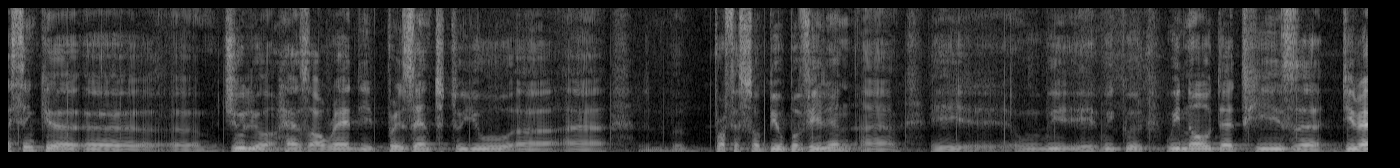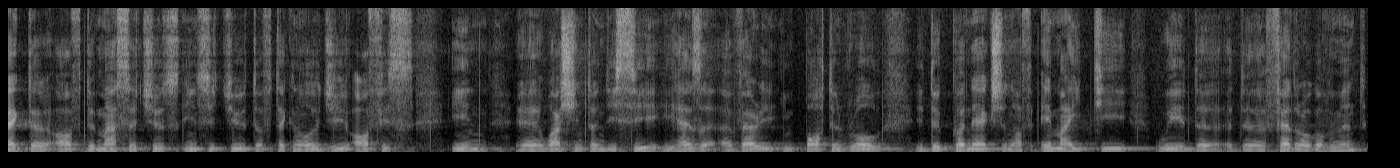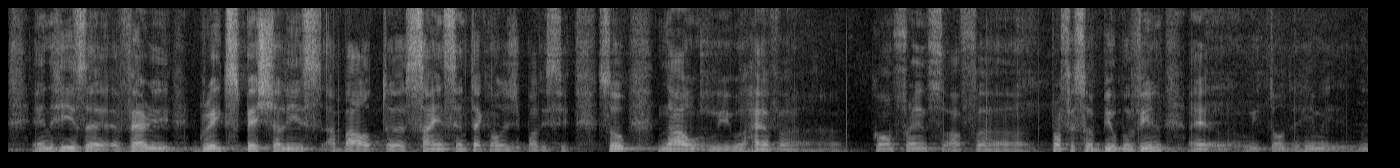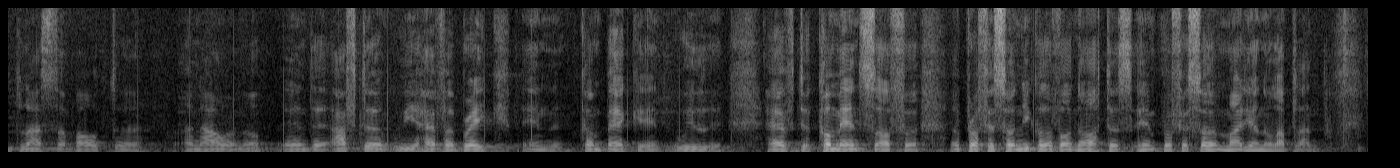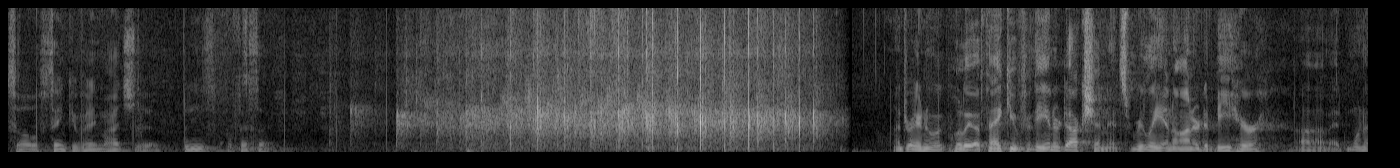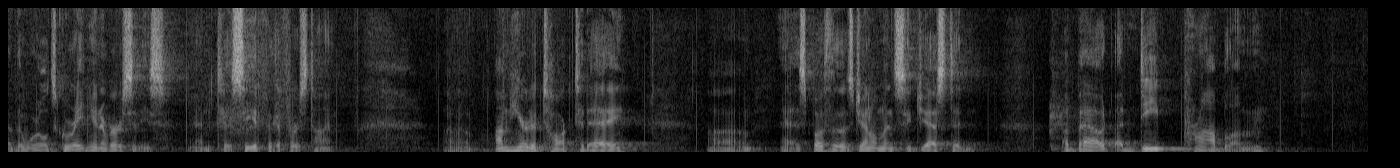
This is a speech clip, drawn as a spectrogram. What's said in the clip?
I think uh, uh, Julio has already presented to you uh, Professor Bill Bonvillian. He, we, we, could, we know that he is director of the Massachusetts Institute of Technology office in uh, Washington, D.C. He has a, a, very important role in the connection of MIT with the, the federal government, and he's a, a very great specialist about uh, science and technology policy. So now we will have a conference of uh, Professor Bill Bonvillian. Uh, we told him it would last about uh, an hour, no? And uh, after we have a break and come back, and we'll have the comments of uh, uh, Professor Nicola Vonortas and Professor Mariano Laplane. So thank you very much. Uh, please, Professor. Andre and Julio, thank you for the introduction. It's really an honor to be here uh, at one of the world's great universities and to see it for the first time. Uh, I'm here to talk today, um, as both of those gentlemen suggested, about a deep problem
